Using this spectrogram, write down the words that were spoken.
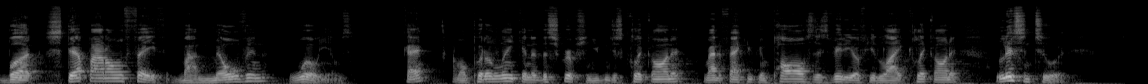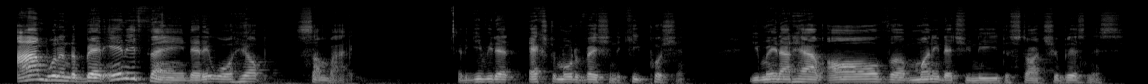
but Step Out on Faith by Melvin Williams. Okay? I'm going to put a link in the description. You can just click on it. Matter of fact, you can pause this video if you like, click on it, listen to it. I'm willing to bet anything that it will help somebody and to give you that extra motivation to keep pushing. You may not have all the money that you need to start your business.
